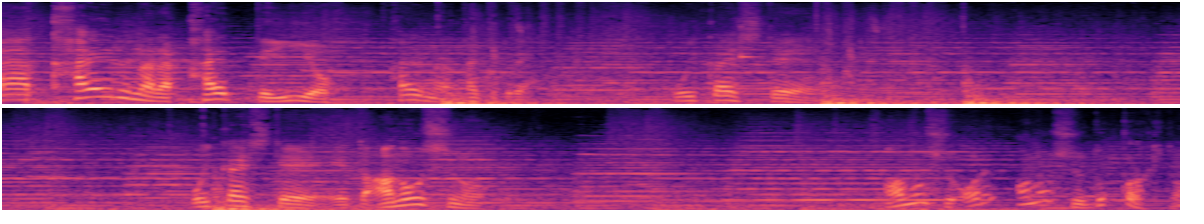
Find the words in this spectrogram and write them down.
や帰るなら帰っていいよ。帰るなら帰ってくれ。追い返して追い返してえー、っとあの種の。あの種あれ？あの種どっから来た？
